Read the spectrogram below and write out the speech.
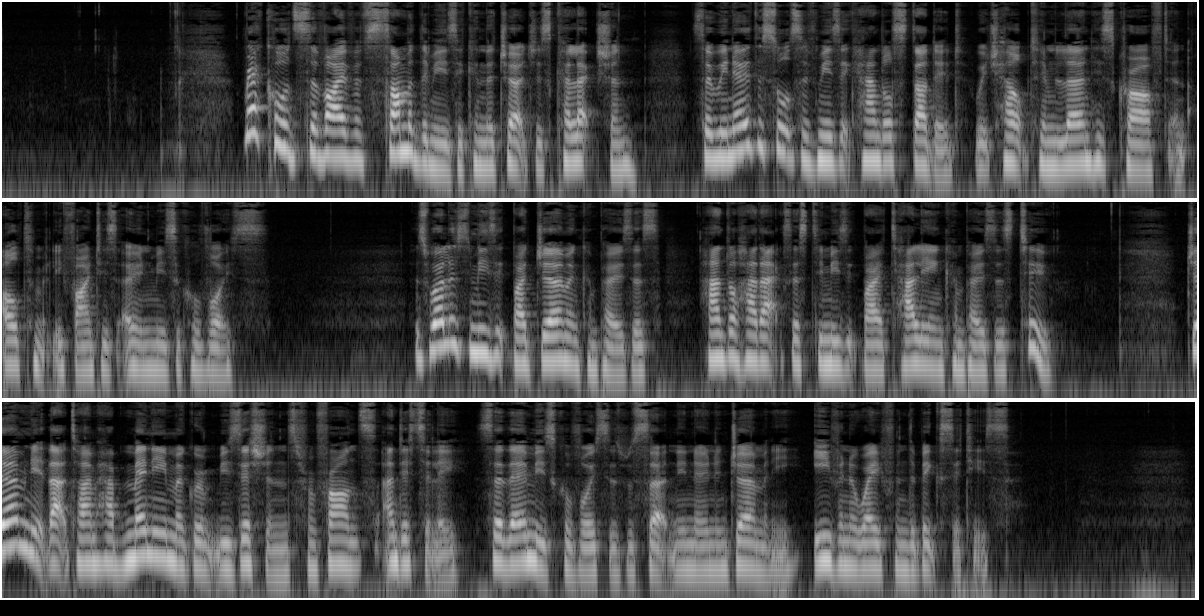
Records survive of some of the music in the church's collection, so we know the sorts of music Handel studied, which helped him learn his craft and ultimately find his own musical voice. As well as music by German composers, Handel had access to music by Italian composers too. Germany at that time had many immigrant musicians from France and Italy, so their musical voices were certainly known in Germany, even away from the big cities.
